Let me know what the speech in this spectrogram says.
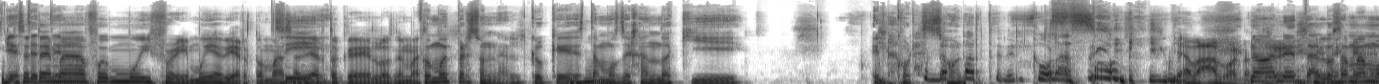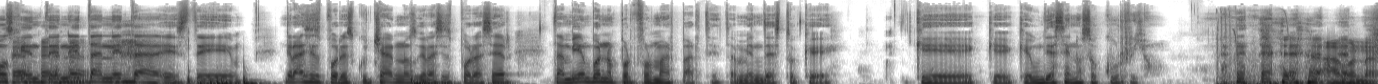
Y Este, este tema, tema. fue muy free, muy abierto, más Sí. abierto que los demás. Fue muy personal. Creo que estamos dejando aquí el corazón. parte del corazón. ya vámonos. No, neta, los amamos, gente. Neta, neta. Este, gracias por escucharnos, gracias por hacer también, bueno, por formar parte también de esto que, que, que, que un día se nos ocurrió. vámonos.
